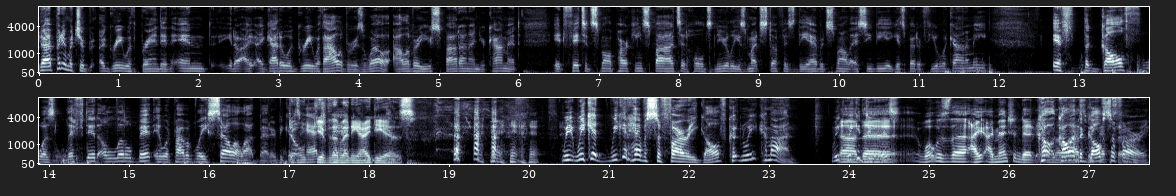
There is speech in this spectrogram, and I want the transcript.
You know, I pretty much agree with Brandon, and you know, I, I got to agree with Oliver as well. Oliver, you're spot on on your comment. It fits in small parking spots. It holds nearly as much stuff as the average small SUV. It gets better fuel economy. If the Golf was lifted a little bit, it would probably sell a lot better. Because don't give them any ideas. we we could we could have a Safari Golf, couldn't we? Come on, we, uh, we could the, do this. What was the? I, I mentioned it. Call, call it the Golf episode. Safari.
